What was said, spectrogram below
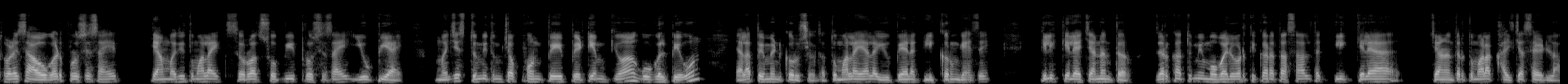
थोड्याशा अवघड प्रोसेस आहेत. त्यामध्ये तुम्हाला एक सर्वात सोपी प्रोसेस आहे युपीआय म्हणजेच तुम्ही तुमच्या फोन पे पेटीएम किंवा गुगल पे वरून याला पेमेंट करू शकता. तुम्हाला याला युपीआय ला क्लिक करून घ्यायचंय. क्लिक केल्याच्यानंतर जर का तुम्ही मोबाईल वरती करत असाल तर क्लिक केल्याच्यानंतर तुम्हाला खालच्या साईडला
